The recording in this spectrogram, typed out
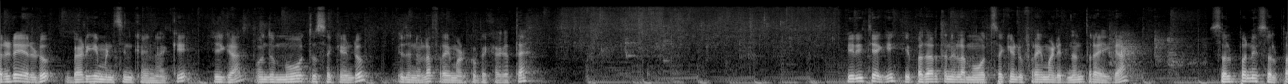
ಎರಡೇ ಎರಡು ಬ್ಯಾಡಿಗೆ ಮೆಣಸಿನಕಾಯಿನ ಹಾಕಿ ಈಗ ಒಂದು ಮೂವತ್ತು ಸೆಕೆಂಡು ಇದನ್ನೆಲ್ಲ ಫ್ರೈ ಮಾಡ್ಕೋಬೇಕಾಗತ್ತೆ. ಈ ರೀತಿಯಾಗಿ ಈ ಪದಾರ್ಥನೆಲ್ಲ ಮೂವತ್ತು ಸೆಕೆಂಡು ಫ್ರೈ ಮಾಡಿದ ನಂತರ ಈಗ ಸ್ವಲ್ಪನೇ ಸ್ವಲ್ಪ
